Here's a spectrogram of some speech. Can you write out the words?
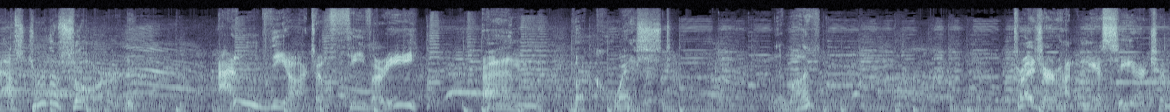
Master the sword. And the art of thievery. And the quest. The what? Treasure hunting, you sea urchin.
